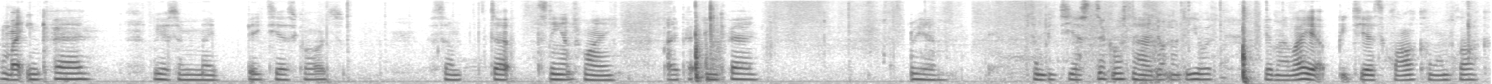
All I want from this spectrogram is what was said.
my ink pad. We have some of my BTS cards. Some stamps my iPad ink pad. We have some BTS stickers that I don't know what to use with. We have my light up BTS clock, alarm clock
